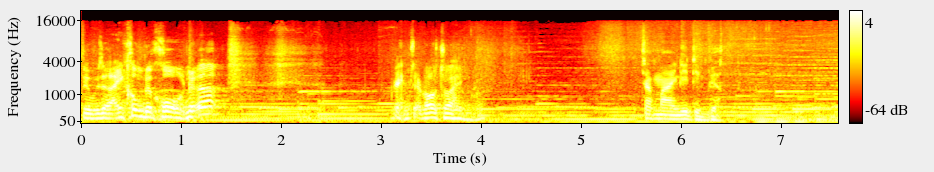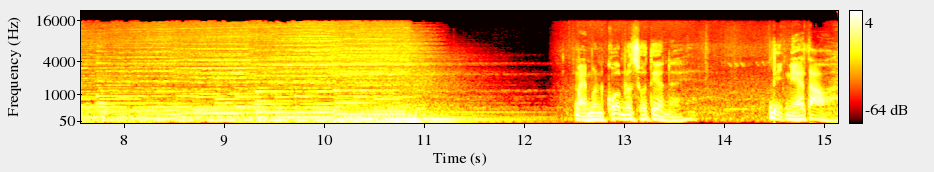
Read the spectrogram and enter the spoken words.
Từ bây giờ anh không được khổ nữa. Em sẽ lo cho anh Chắc mai anh đi tìm việc. Mày muốn cộm luôn số tiền đấy. Định né tao à?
